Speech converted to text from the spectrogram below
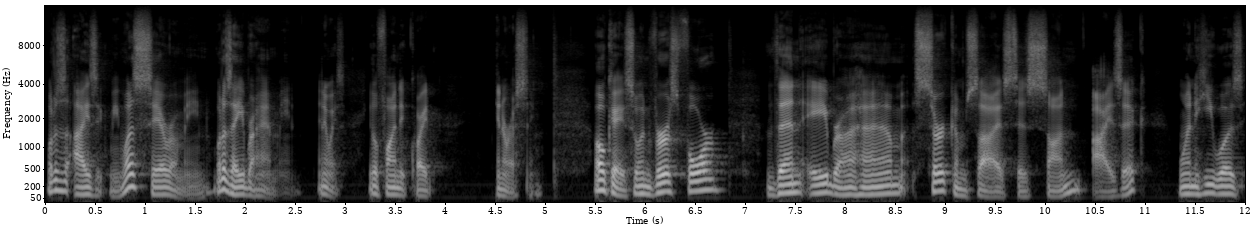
What does Isaac mean? What does Sarah mean? What does Abraham mean? Anyways, you'll find it quite interesting. Okay, so in verse 4, then Abraham circumcised his son, Isaac, when he was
